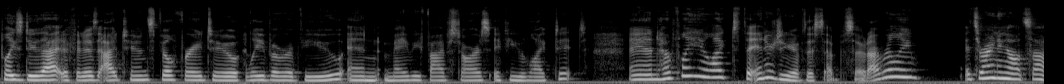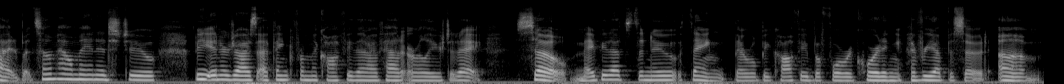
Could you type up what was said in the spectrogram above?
please do that. If it is iTunes, feel free to leave a review and maybe five stars if you liked it. And hopefully, you liked the energy of this episode. I really it's raining outside, but somehow managed to be energized, I think, from the coffee that I've had earlier today. So maybe that's the new thing. There will be coffee before recording every episode. Um,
